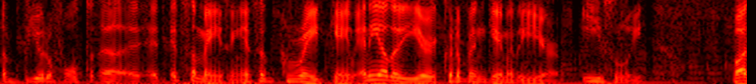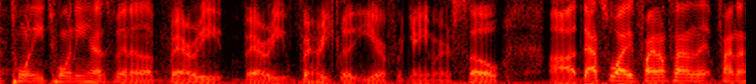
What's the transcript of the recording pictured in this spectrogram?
a beautiful. T- uh, it, it's amazing. It's a great game. Any other year, it could have been game of the year easily. But 2020 has been a very, very, very good year for gamers. So uh, that's why Final, Fan- Final,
